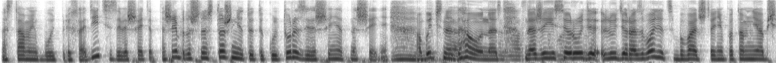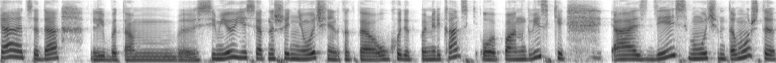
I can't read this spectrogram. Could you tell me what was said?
наставник будет приходить и завершать отношения, потому что у нас тоже нет этой культуры завершения отношений. М, Обычно, да, у нас, согласна, даже если согласна. люди, люди разводятся, бывает, что они потом не общаются, да, либо там э, с семьей, если отношения не очень, это как-то уходят по-американски, ой, по-английски. А здесь мы учим тому, что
